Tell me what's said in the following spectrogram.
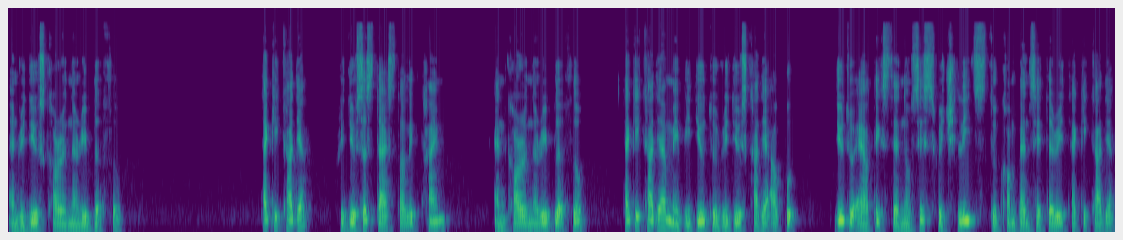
and reduced coronary blood flow. Tachycardia reduces diastolic time and coronary blood flow. Tachycardia may be due to reduced cardiac output due to aortic stenosis which leads to compensatory tachycardia,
